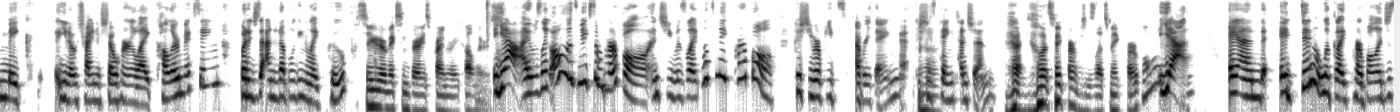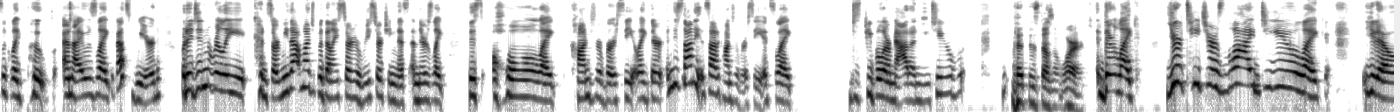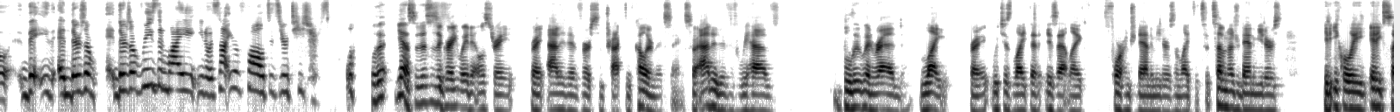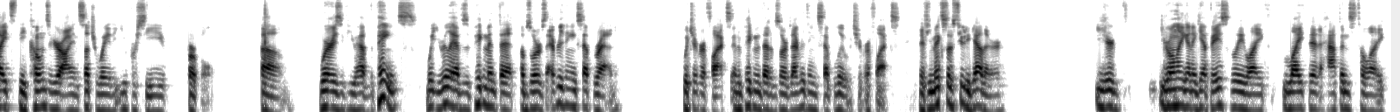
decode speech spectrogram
make you know, trying to show her like color mixing, but it just ended up looking like poop. So you were mixing various primary colors. Yeah, I was like, "Oh, let's make some purple." And she was like, "Let's make purple." Cuz she repeats everything because she's Mhm. paying attention. Yeah, let's make purple. She goes, let's make purple. Yeah. And it didn't look like purple. It just looked like poop. And I was like, that's weird. But it didn't really concern me that much. But then I started researching this and there's like this whole like controversy. Like there and it's not it's not a controversy. It's like just people are mad on YouTube. that this doesn't work. They're like, your teachers lied to you. Like, you know, they, and there's a there's a reason why, you know, it's not your fault, it's your teacher's Well, that, yeah. So this is a great way to illustrate right additive versus subtractive color mixing. So additive, if we have blue and red light, right, which is light that is at like 400 nanometers and light that's at 700 nanometers, it equally it excites the cones of your eye in such a way that you perceive purple. Um, whereas if you have the paints, what you really have is a pigment that absorbs everything except red, which it reflects, and a pigment that absorbs everything except blue, which it reflects. And if you mix those two together, you're you're only going to get basically like light that happens to like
